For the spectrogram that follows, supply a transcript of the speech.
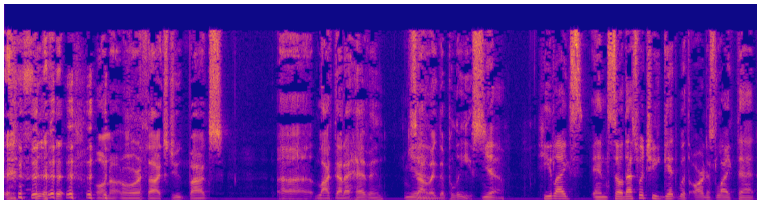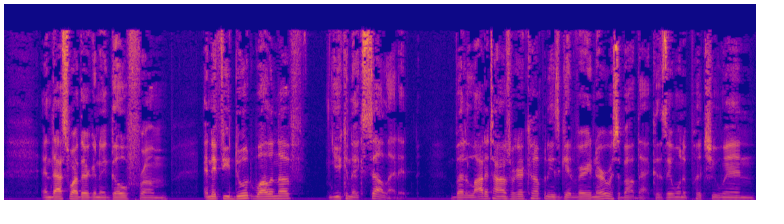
on Unorthodox Jukebox, uh, locked out of heaven, Yeah. sound like the police. Yeah. He likes, and so that's what you get with artists like that. And that's why they're going to go from, and if you do it well enough, you can excel at it. But a lot of times record companies get very nervous about that because they want to put you in,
